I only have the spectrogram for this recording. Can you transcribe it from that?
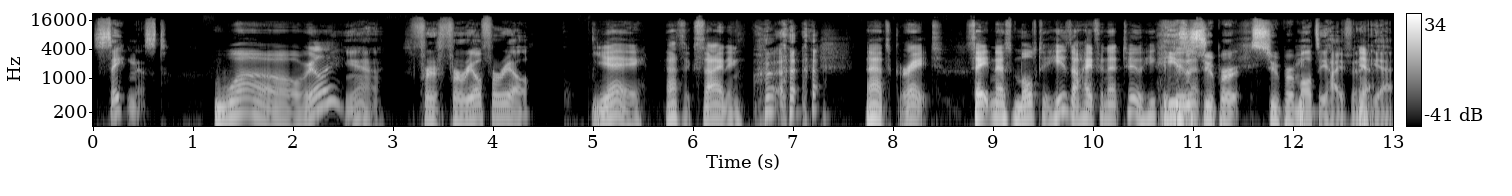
Satanist. Whoa, really? Yeah, for for real, for real. Yay. That's exciting. That's great. Satanist multi he's a hyphenate too. He could He's a it. super super multi hyphenate, Yeah. yeah.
